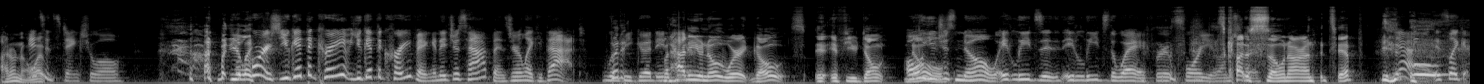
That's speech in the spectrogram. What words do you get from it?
I don't know. It's I- instinctual. but you're of like, course, you get the crave, you get the craving, and it just happens. You're like, that would be good. In but how do you know where it goes if you don't? Oh, know? you just know. It leads it, it leads the way for for you. It's I'm got a sonar on the tip. Yeah, it's like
